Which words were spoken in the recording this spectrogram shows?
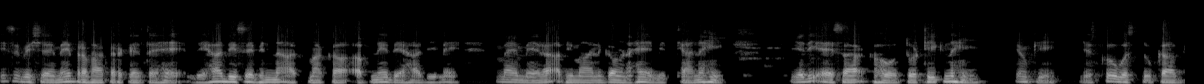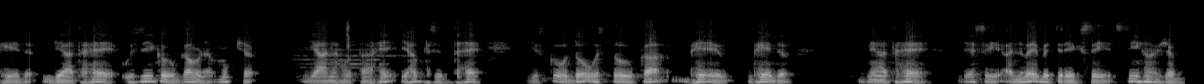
इस विषय में प्रभाकर कहते हैं, देहादि से भिन्न आत्मा का अपने देहादि में मैं मेरा अभिमान गौण है, मिथ्या नहीं। यदि ऐसा कहो तो ठीक नहीं क्योंकि जिसको वस्तु का भेद ज्ञात है उसी को गौण मुख्य ज्ञान होता है यह प्रसिद्ध है। जिसको दो वस्तुओं का भे, भेद ज्ञात है जैसे अन्वय व्यतिरेक से सिंह शब्द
